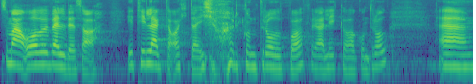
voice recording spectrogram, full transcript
som jeg overveldes av. I tillegg til alt jeg ikke har kontroll på, for jeg liker å ha kontroll. Eh,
